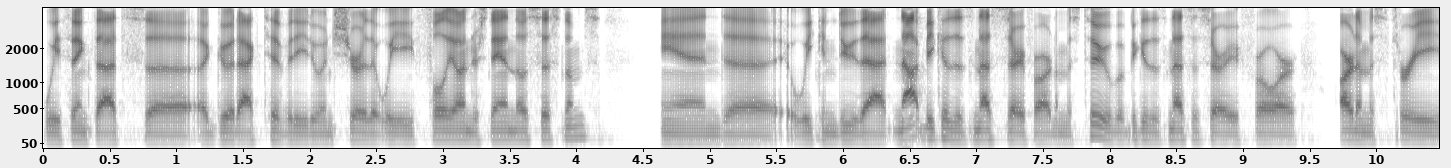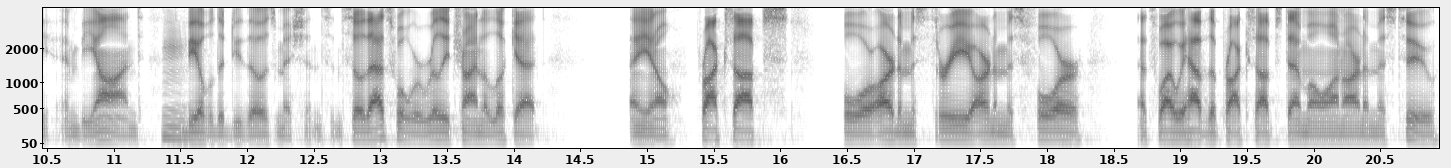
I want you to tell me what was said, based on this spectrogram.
We think that's uh, a good activity to ensure that we fully understand those systems. And uh, we can do that not because it's necessary for Artemis 2, but because it's necessary for Artemis 3 and beyond to be able to do those missions. And so that's what we're really trying to look at. Uh, you know, Proxops for Artemis 3, Artemis 4. That's why we have the Proxops demo on Artemis 2.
